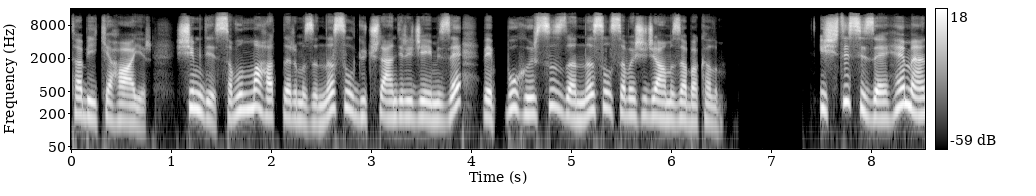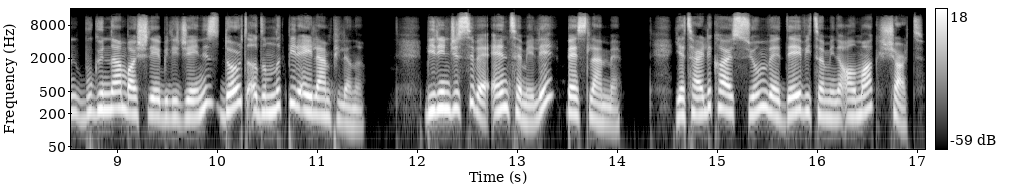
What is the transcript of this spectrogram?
Tabii ki hayır. Şimdi savunma hatlarımızı nasıl güçlendireceğimize ve bu hırsızla nasıl savaşacağımıza bakalım. İşte size hemen bugünden başlayabileceğiniz 4 adımlık bir eylem planı. Birincisi ve en temeli beslenme. Yeterli kalsiyum ve D vitamini almak şart.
